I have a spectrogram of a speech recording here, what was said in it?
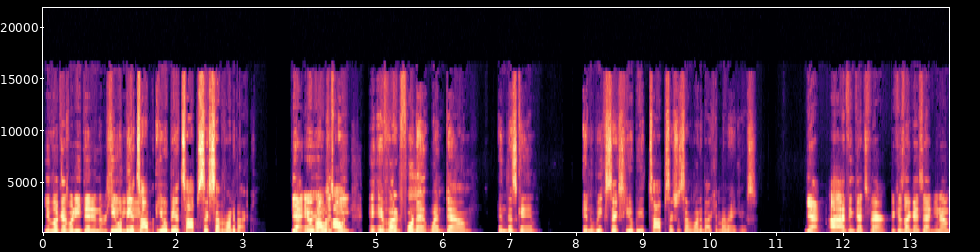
you look at what he did in the receiving. He would be game. a top. He would be a top six, seven running back. Yeah, it, it would, I would- I be. if Leonard Fournette went down in this game in week six, he would be top six or seven running back in my rankings. Yeah, I, I think that's fair because, like I said, you know,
